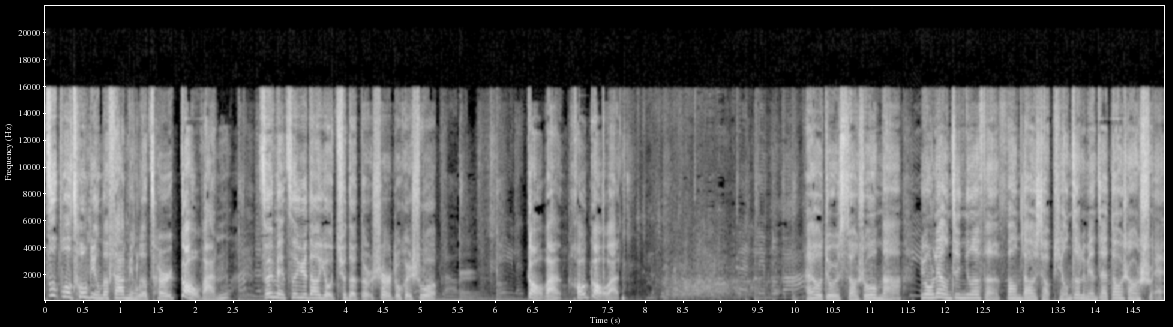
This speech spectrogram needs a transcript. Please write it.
自作聪明的发明了词儿“搞完”，所以每次遇到有趣的的事儿都会说“搞完，好搞完”。还有就是小时候嘛，用亮晶晶的粉放到小瓶子里面，再倒上水，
